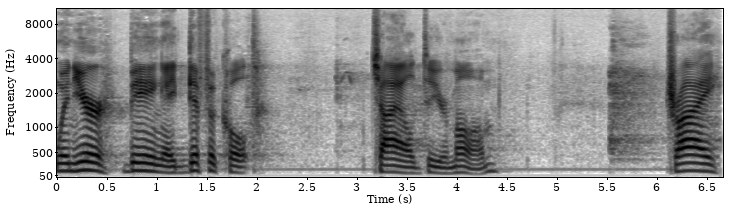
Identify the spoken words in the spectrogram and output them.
when you're being a difficult child to your mom, try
